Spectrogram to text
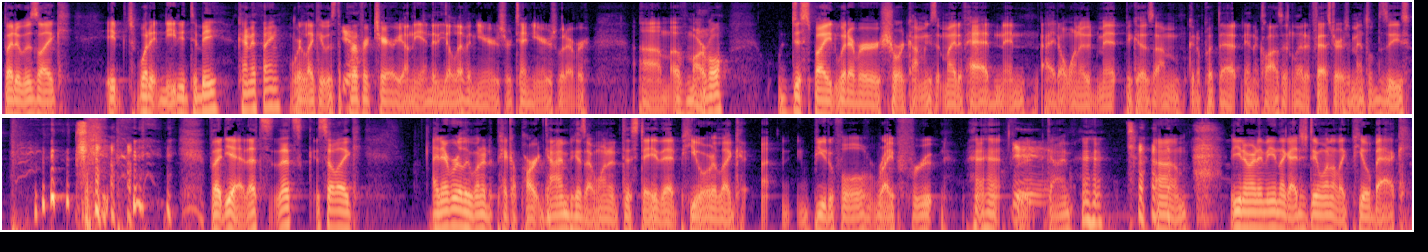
But it was like it's what it needed to be, kind of thing, where like it was the Yeah. perfect cherry on the end of the 11 years or 10 years, whatever, um, of Marvel. Despite whatever shortcomings it might have had, and, and I don't want to admit because I'm going to put that in a closet and let it fester as a mental disease. but yeah, that's that's so like I never really wanted to pick apart Gaim because I wanted to stay that pure, like uh, beautiful, ripe fruit, fruit Yeah. Gaim. um, you know what I mean? Like I just didn't want to like peel back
